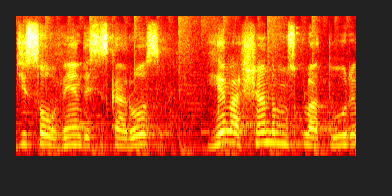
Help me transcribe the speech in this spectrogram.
dissolvendo esses caroços relaxando a musculatura,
